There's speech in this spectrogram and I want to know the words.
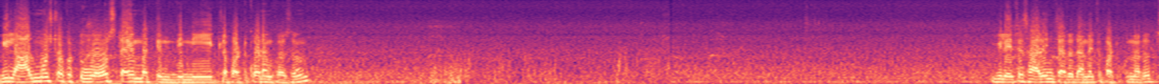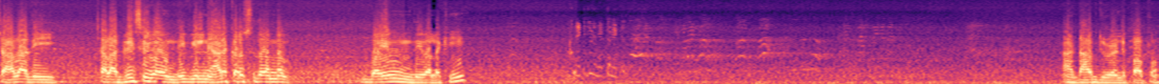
వీళ్ళు ఆల్మోస్ట్ ఒక టూ అవర్స్ టైం పట్టింది దీన్ని ఇట్లా పట్టుకోవడం కోసం. వీళ్ళైతే సాధించారు దాన్ని అయితే పట్టుకున్నారు. చాలా అది చాలా అగ్రెసివ్గా ఉంది. వీళ్ళని ఆడ కరుస్తుందన్న భయం ఉంది వాళ్ళకి. ఆ డాగ్ చూడండి పాపం.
